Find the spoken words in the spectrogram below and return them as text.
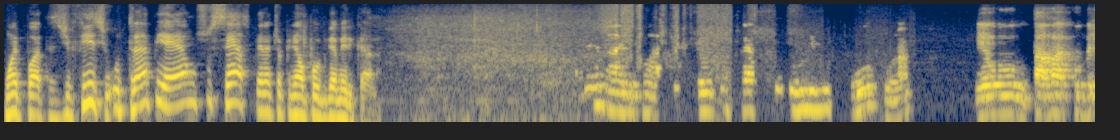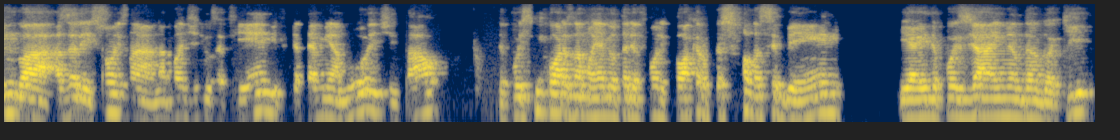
uma hipótese difícil, o Trump é um sucesso perante a opinião pública americana. É verdade, Flávio. Eu confesso que eu dormi muito pouco, né? Eu estava cobrindo a, as eleições na, na Band News FM, fiquei até meia-noite e tal. Depois, 5 horas da manhã, meu telefone toca, era o pessoal da CBN, e aí depois já emendando aqui.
